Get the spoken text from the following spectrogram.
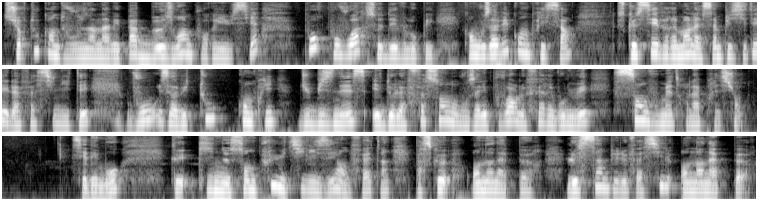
surtout quand vous n'en avez pas besoin pour réussir pour pouvoir se développer. Quand vous avez compris ça, ce que c'est vraiment la simplicité et la facilité, vous avez tout compris du business et de la façon dont vous allez pouvoir le faire évoluer sans vous mettre la pression. C'est des mots qui ne sont plus utilisés en fait, hein, parce que on en a peur. Le simple et le facile, on en a peur.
